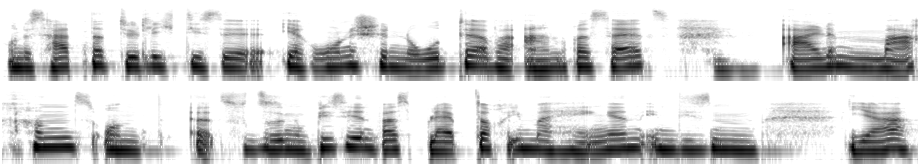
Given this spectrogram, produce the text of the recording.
Und es hat natürlich natürlich diese ironische Note, aber andererseits mhm. alle machen's und äh, sozusagen ein bisschen was bleibt auch immer hängen in diesem, ja,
